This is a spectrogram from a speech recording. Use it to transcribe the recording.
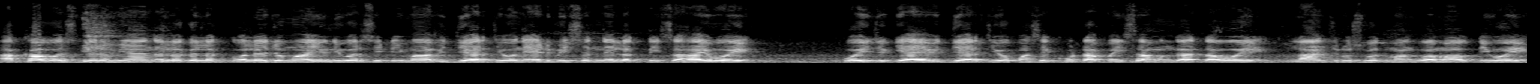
આખા વર્ષ દરમિયાન અલગ અલગ કોલેજોમાં, યુનિવર્સિટીમાં વિદ્યાર્થીઓને એડમિશનને લગતી સહાય હોય, કોઈ જગ્યાએ વિદ્યાર્થીઓ પાસે ખોટા પૈસા મંગાતા હોય, લાંચ રૂશ્વત માંગવામાં આવતી હોય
